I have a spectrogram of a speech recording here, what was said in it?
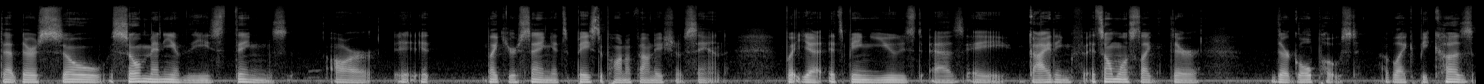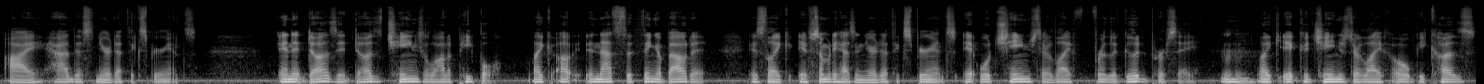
That there's so so many of these things are it, it like you're saying it's based upon a foundation of sand, but yet it's being used as a guiding. It's almost like their their goalpost of like because I had this near death experience, and it does it does change a lot of people. Like uh, and that's the thing about it is like if somebody has a near death experience, it will change their life for the good per se Mm-hmm. like it could change their life oh because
